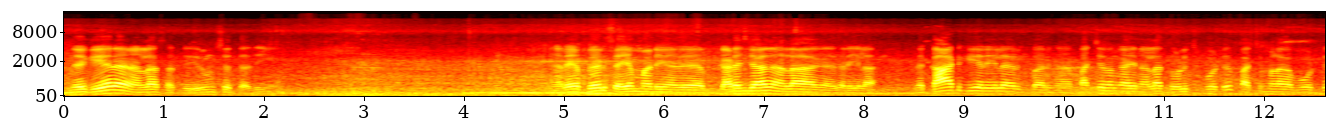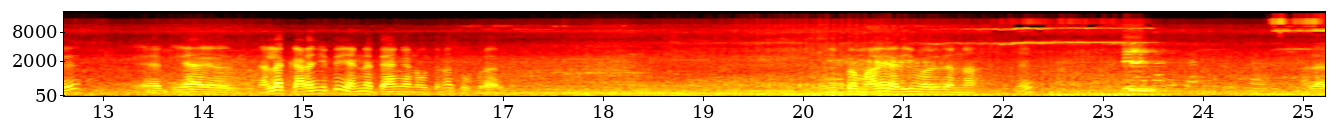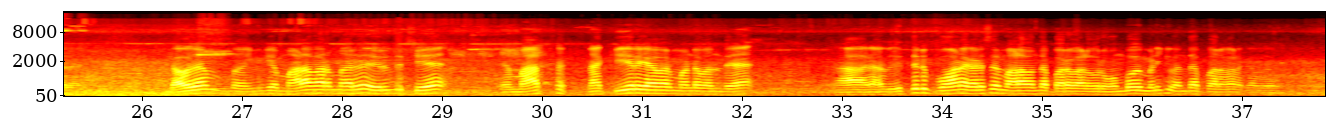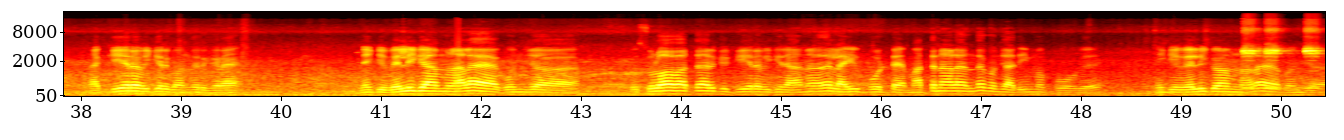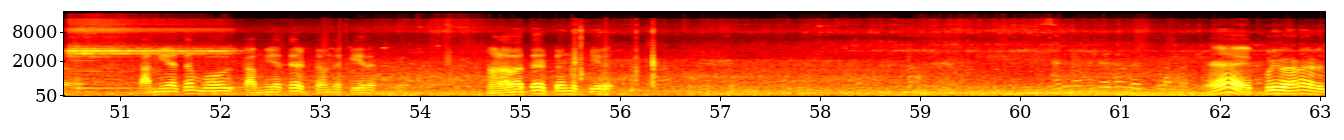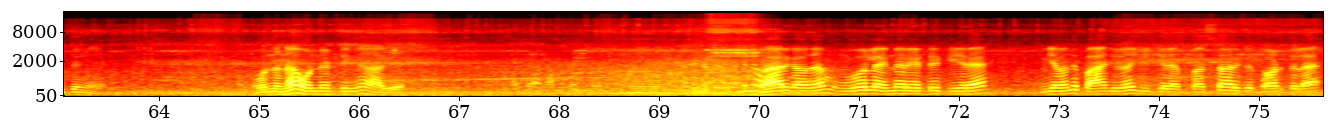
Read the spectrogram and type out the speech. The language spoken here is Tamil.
இந்த கீரை நல்லா சத்து இரும்பு சத்து அதிகம். நிறைய பேர் செய்ய மாட்டேங்க அது கடைஞ்சாலும் நல்லா சரிங்களா இந்த காட்டு கீரையெல்லாம் இருக்கு பாருங்க. பச்சை வெங்காயம் நல்லா தொளிச்சு போட்டு பச்சை மிளகாய் போட்டு ஏ- நல்லா கடைஞ்சிட்டு எண்ணெய் தேங்காய் எண்ணெய் ஊற்றுனா சூப்பராக இருக்கும். இப்போ மழை அதிகம் வருது அண்ணா. ம்? அதான் அதான். கௌதம் இங்கே மழை வர மாதிரி தான் இருந்துச்சு. என் மழை நான் கீரை வியாபாரம் பண்ண வந்தேன். நான் விற்றுட்டு போன கடைசியில் மழை வந்தால் பரவாயில்ல. ஒரு ஒம்பது மணிக்கு வந்தால் பரவாயில்ல கௌதம். நான் கீரை விற்கிறதுக்கு வந்திருக்கிறேன். இன்னைக்கு வெள்ளிக்கிழமனால கொஞ்சம் சுலோவாக தான் இருக்குது கீரை விற்கிறேன் அதனால தான் லைவ் போட்டேன். மற்ற நாளாக இருந்தால் கொஞ்சம் அதிகமாக போகுது இன்னைக்கு வெள்ளிக்கிழமனால கொஞ்சம் கம்மியாக தான் போகுது கம்மியாக தான் எட்டு வந்த கீரை. அளவாக தான் எட்டு வந்த கீரை. ஆ எப்படி வேணா எடுத்துங்க. ஒன்றுனா ஒன்று எடுத்தீங்கன்னா அது வேறு கௌதம் உங்கள் ஊரில் என்ன ரேட்டு கீரை? இங்கே வந்து பாஞ்சு ரூபாய்க்கு விற்கிற ஃப்ரெஷ்ஷாக இருக்குது தோட்டத்தில்.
